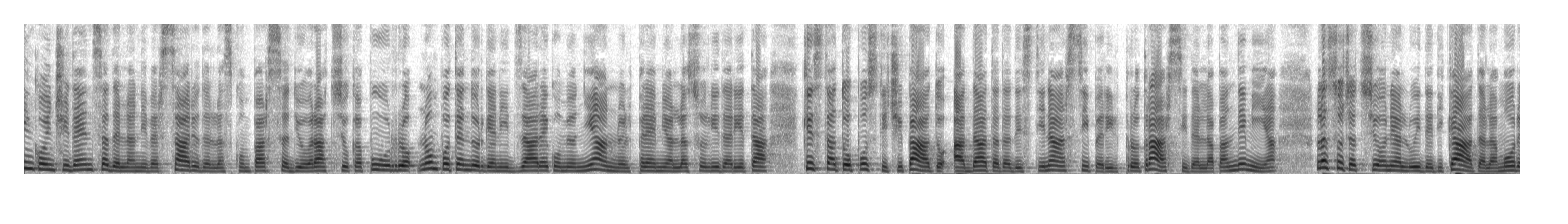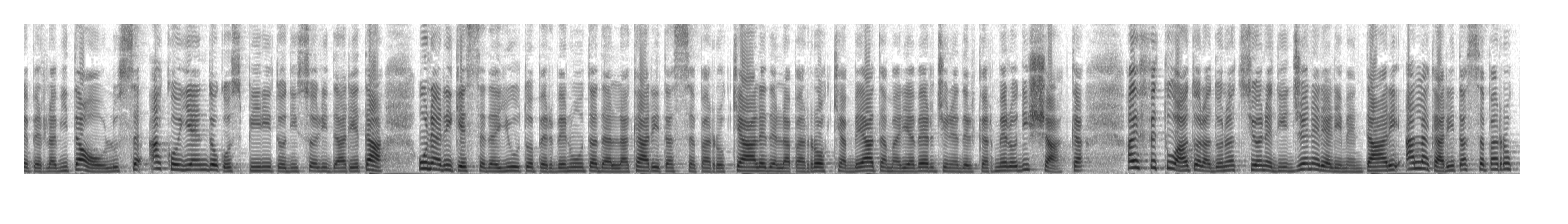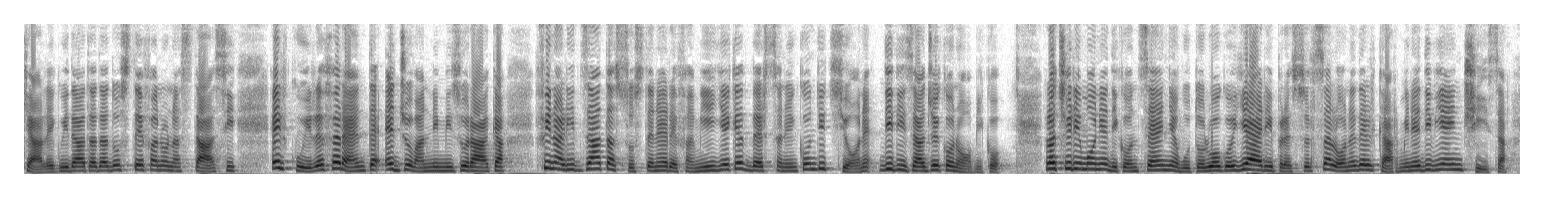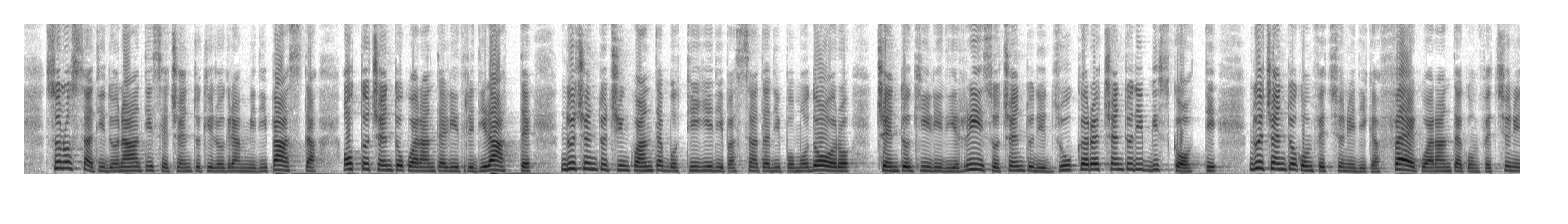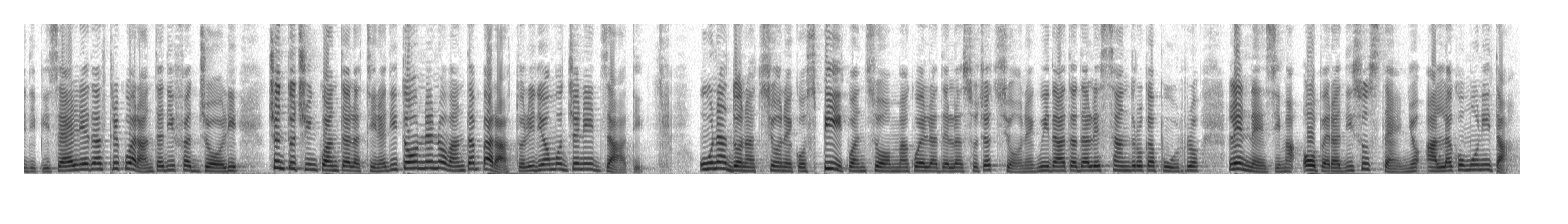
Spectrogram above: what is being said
In coincidenza dell'anniversario della scomparsa di Orazio Capurro, non potendo organizzare come ogni anno il premio alla solidarietà che è stato posticipato a data da destinarsi per il protrarsi della pandemia, l'associazione a lui dedicata, l'Amore per la Vita Olus, accogliendo con spirito di solidarietà una richiesta d'aiuto pervenuta dalla Caritas parrocchiale della parrocchia Beata Maria Vergine del Carmelo di Sciacca, ha effettuato la donazione di generi alimentari alla Caritas parrocchiale parrocchiale guidata da Don Stefano Nastasi e il cui referente è Giovanni Misuraca, finalizzata a sostenere famiglie che versano in condizione di disagio economico. La cerimonia di consegna ha avuto luogo ieri presso il Salone del Carmine di Via Incisa. Sono stati donati 600 kg di pasta, 840 litri di latte, 250 bottiglie di passata di pomodoro, 100 kg di riso, 100 di zucchero e 100 di biscotti, 200 confezioni di caffè, 40 confezioni confezioni di piselli ed altre 40 di fagioli, 150 lattine di tonno e 90 barattoli di omogeneizzati. Una donazione cospicua, insomma, quella dell'associazione guidata da Alessandro Capurro, l'ennesima opera di sostegno alla comunità.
